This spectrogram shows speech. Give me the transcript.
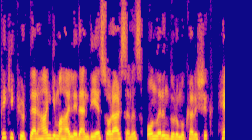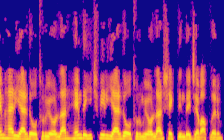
Peki Kürtler hangi mahalleden diye sorarsanız, onların durumu karışık, hem her yerde oturuyorlar hem de hiçbir yerde oturmuyorlar şeklinde cevaplarım.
